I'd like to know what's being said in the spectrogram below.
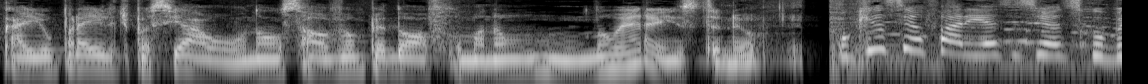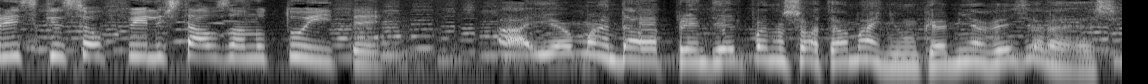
Caiu pra ele, tipo assim, ah, o Não Salve é um pedófilo, mas não, não era isso, entendeu? O que o senhor faria se o senhor descobrisse que o seu filho está usando o Twitter? Aí eu mandava prender ele pra não soltar mais nunca. A minha vez era essa.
